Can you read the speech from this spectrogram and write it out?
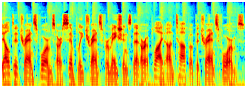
Delta transforms are simply transformations that are applied on top of the transforms.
